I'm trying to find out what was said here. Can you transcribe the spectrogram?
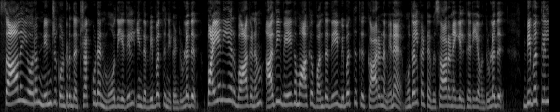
சாலையோரம் நின்று கொண்டிருந்த ட்ரக்குடன் மோதியதில் இந்த விபத்து நிகழ்ந்துள்ளது. பயணியர் வாகனம் அதிவேகமாக வந்ததே விபத்துக்கு காரணம் என முதல்கட்ட விசாரணையில் தெரியவந்துள்ளது. விபத்தில்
